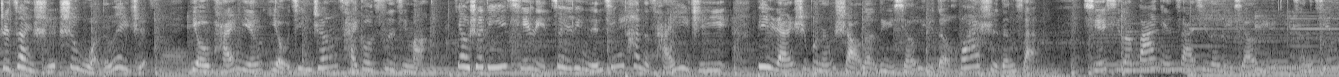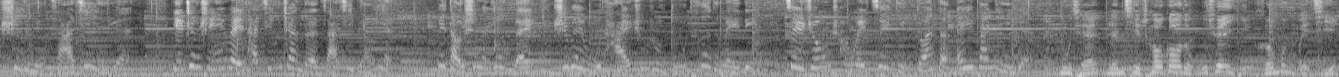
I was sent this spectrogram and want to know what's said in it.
这暂时是我的位置。”有排名有竞争才够刺激嘛？要说第一期里最令人惊叹的才艺之一，必然是不能少了吕小雨的花式登伞。学习了八年杂技的吕小雨，曾经是一名杂技演员，也正是因为他精湛的杂技表演。被导师们认为是为舞台注入独特的魅力，最终成为最顶端的 A 班的一员。目前人气超高的吴宣仪和孟美岐，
